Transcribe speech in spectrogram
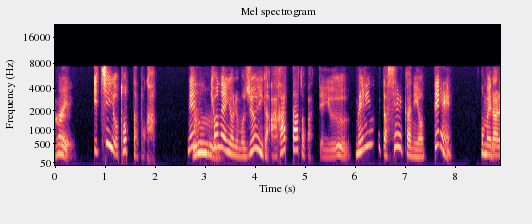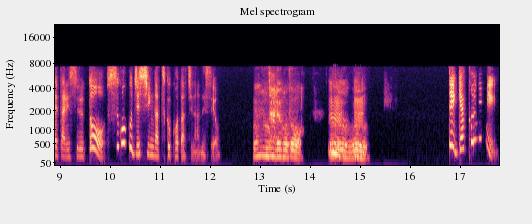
はい。1位を取ったとか、ね、うん去年よりも順位が上がったとかっていう、目に見えた成果によって褒められたりすると、すごく自信がつく子たちなんですよ。うん、なるほど。ううんんうん。で、逆に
